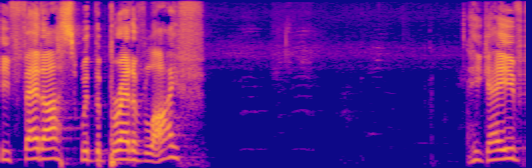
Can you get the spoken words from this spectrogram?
he fed us with the bread of life. He gave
